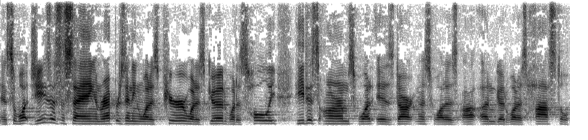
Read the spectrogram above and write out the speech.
And so, what Jesus is saying and representing what is pure, what is good, what is holy, he disarms what is darkness, what is uh, ungood, what is hostile.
